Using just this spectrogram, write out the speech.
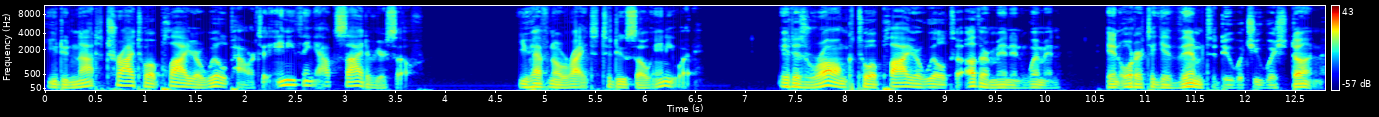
you do not try to apply your willpower to anything outside of yourself. You have no right to do so anyway. It is wrong to apply your will to other men and women in order to get them to do what you wish done.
